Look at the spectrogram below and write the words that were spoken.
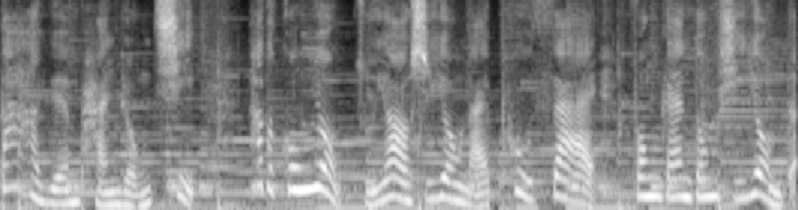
大圆盘容器，它的功用主要是用来铺晒、风干东西用的。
